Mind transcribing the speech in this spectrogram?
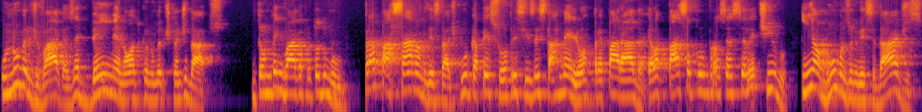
o número de vagas é bem menor do que o número de candidatos. Então, não tem vaga para todo mundo. Para passar na universidade pública, a pessoa precisa estar melhor preparada. Ela passa por um processo seletivo. Em algumas universidades,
